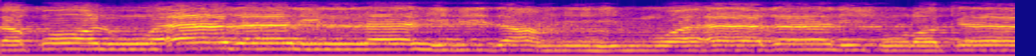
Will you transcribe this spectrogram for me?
فقالوا هذا لله بزعمهم وهذا لشركائهم.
